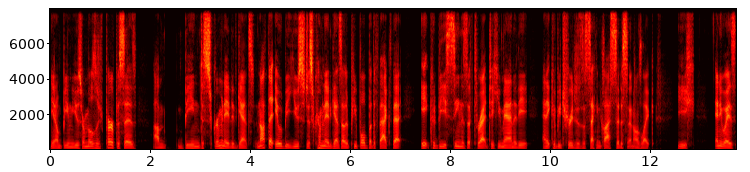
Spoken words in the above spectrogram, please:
you know, being used for malicious purposes, um, being discriminated against. Not that it would be used to discriminate against other people, but the fact that it could be seen as a threat to humanity and it could be treated as a second class citizen. I was like, eesh anyways,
